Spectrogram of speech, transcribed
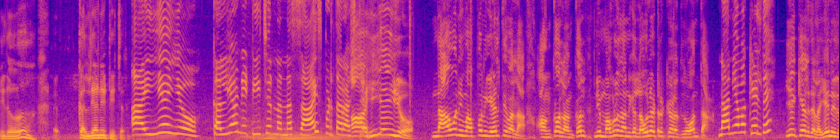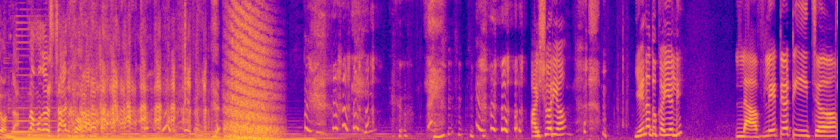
ಇದು ಕಲ್ಯಾಣಿ ಟೀಚರ್. ಅಯ್ಯಯ್ಯೋ ಕಲ್ಯಾಣಿ ಟೀಚರ್ ನನ್ನ ಸಾಯಿಸ್ಬಿಡ್ತಾರ ಅಷ್ಟೇ. ಅಯ್ಯಯ್ಯೋ ನಾವು ನಿಮ್ಮ ಅಪ್ಪನಿಗೆ ಹೇಳ್ತೀವಲ್ಲ ಅಂಕಲ್ ಅಂಕಲ್ ನಿಮ್ಮ ಮಗಳು ನನಗೆ ಲವ್ ಲೆಟರ್ ಕೇಳಿದ್ಲು ಅಂತ. ನಾನು ಯಾವಾಗ ಕೇಳ್ದೆ? ಈಗ ಕೇಳಿದಲ್ಲ ಏನಿದೆ ಅಂತ. ನಮಗಷ್ಟು ಸಾಕು. ಐಶ್ವರ್ಯ ಏನದು ಕೈಯಲ್ಲಿ? ಲವ್ ಲೆಟರ್ ಟೀಚರ್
